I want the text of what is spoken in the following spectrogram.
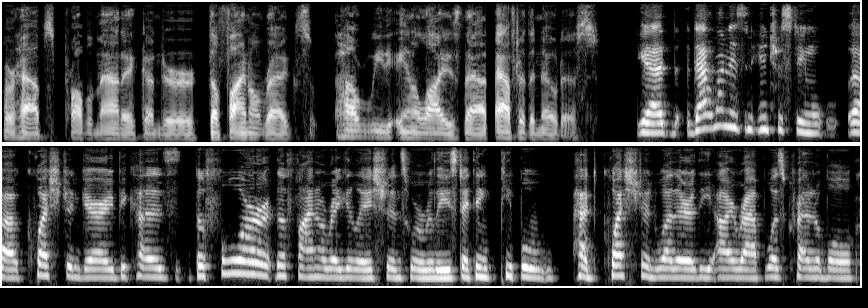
perhaps problematic under the final regs. How we analyze that after the notice? Yeah, that one is an interesting uh, question, Gary, because before the final regulations were released, I think people had questioned whether the IRAP was credible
